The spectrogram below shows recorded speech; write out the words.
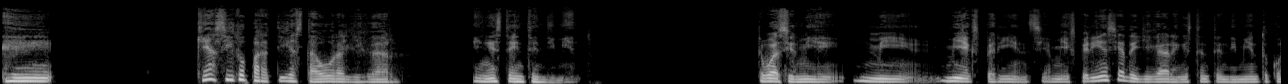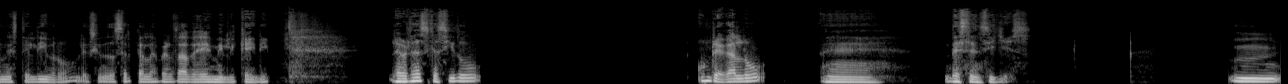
Eh, ¿Qué ha sido para ti hasta ahora llegar en este entendimiento? Te voy a decir mi, mi, experiencia, mi experiencia de llegar en este entendimiento con este libro, Lecciones acerca de la verdad de Emily Cady. La verdad es que ha sido un regalo eh, de sencillez. Mm,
